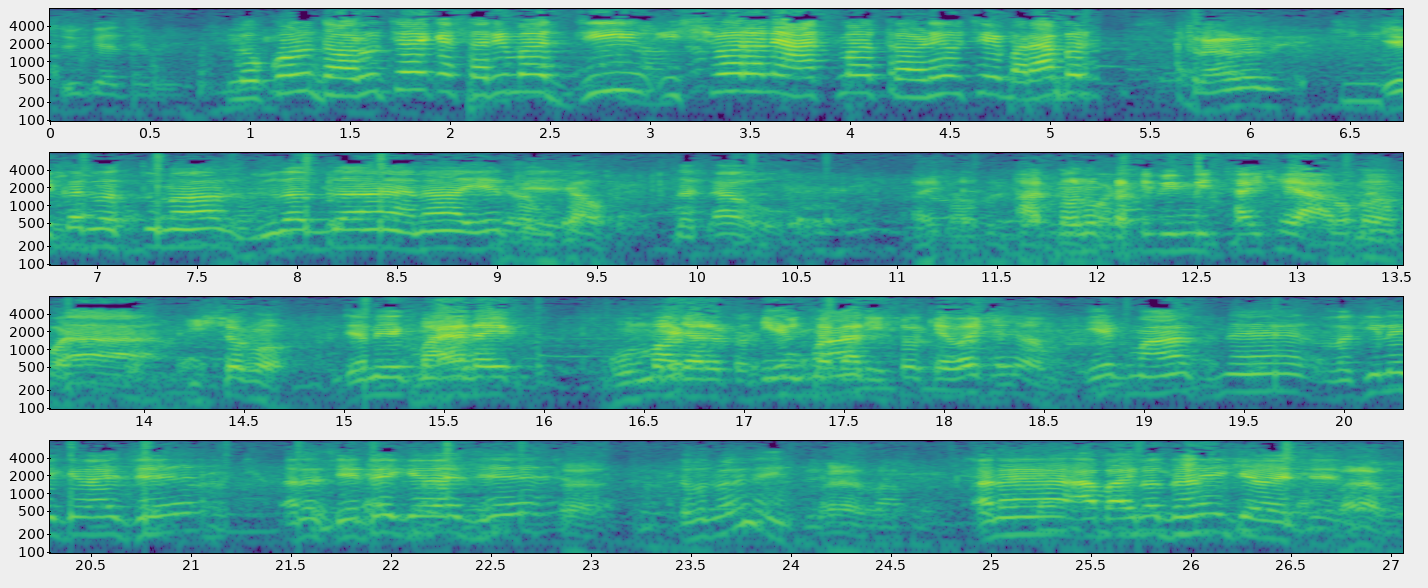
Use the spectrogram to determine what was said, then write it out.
શું કે છે લોકોનું ધારું છે કે શરીરમાં જીવ ઈશ્વર અને આત્મા ત્રણેય છે બરાબર? ત્રણ એક જ વસ્તુના જુદા જુદા એના એ દશાઓ. આત્માનું પ્રતિબિંબિત થાય છે આત્મા ઈશ્વરમાં જેમ એક માયાના એક ગુણમાં જયારે પ્રતિબિંબ થતા ઈશ્વર કહેવાય છે ને આમ? એક માણસ ને વકીલે કહેવાય છે અને શેઠે કહેવાય છે. સમજ ને? અને આ બાઈ નો ધણી કહેવાય છે. બરાબર.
